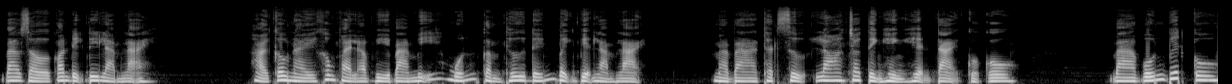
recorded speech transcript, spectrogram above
Bao giờ con định đi làm lại? Hỏi câu này không phải là vì bà Mỹ muốn cầm thư đến bệnh viện làm lại, mà bà thật sự lo cho tình hình hiện tại của cô. Bà vốn biết cô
